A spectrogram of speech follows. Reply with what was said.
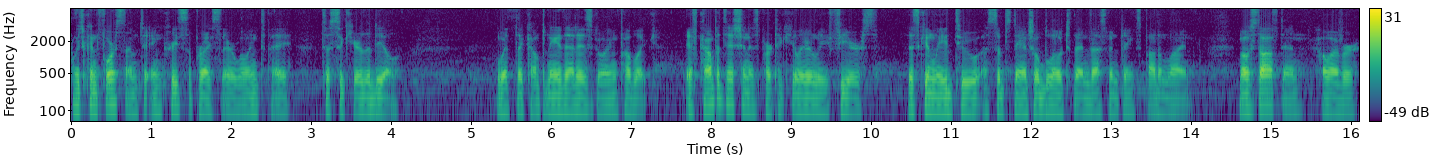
which can force them to increase the price they're willing to pay to secure the deal with the company that is going public. If competition is particularly fierce, this can lead to a substantial blow to the investment bank's bottom line. Most often, however,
